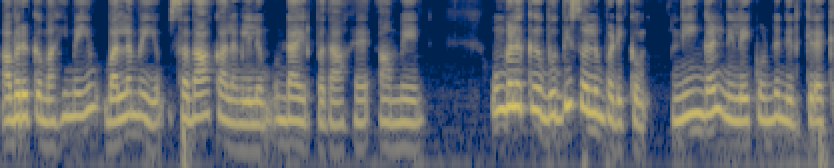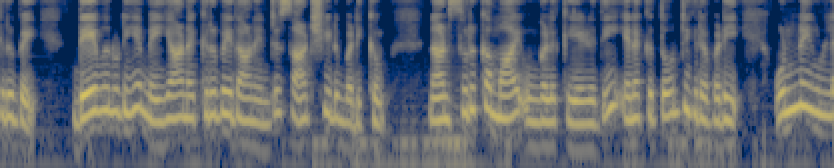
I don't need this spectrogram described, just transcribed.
அவருக்கு மகிமையும் வல்லமையும் சதா காலங்களிலும் உண்டாயிருப்பதாக. ஆமேன். உங்களுக்கு புத்தி சொல்லும் படிக்கும் நீங்கள் நிலை கொண்டு நிற்கிற கிருபை தேவனுடைய மெய்யான கிருபைதான் என்று சாட்சியிடும் படிக்கும் நான் சுருக்கமாய் உங்களுக்கு எழுதி எனக்கு தோன்றுகிறபடி உண்மையுள்ள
